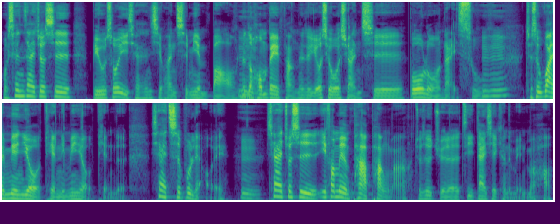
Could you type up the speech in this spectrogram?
我现在就是，比如说以前很喜欢吃面包，那种嗯烘焙坊那个，尤其我喜欢吃菠萝奶酥，嗯就是外面又有甜，里面又有甜的。现在吃不了哎、欸，嗯，现在就是一方面怕胖嘛，就是觉得自己代谢可能没那么好，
